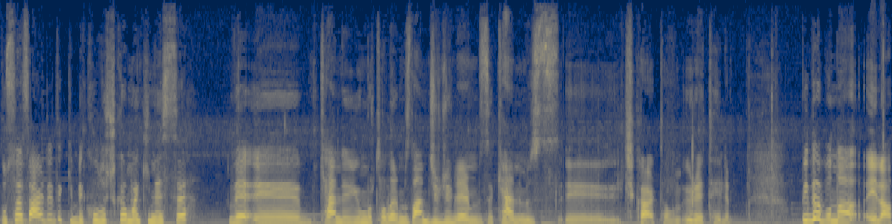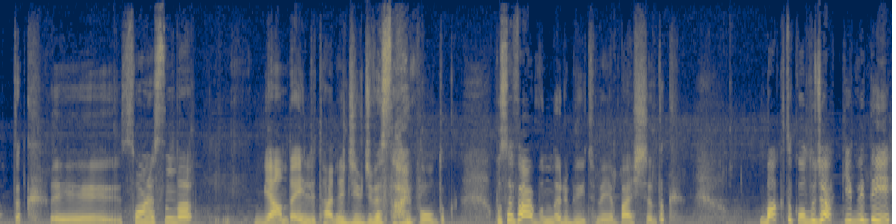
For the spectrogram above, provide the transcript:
Bu sefer dedik ki bir kuluçka makinesi ve e, kendi yumurtalarımızdan civcivlerimizi kendimiz e, çıkartalım, üretelim. Bir de buna el attık. E, sonrasında bir anda 50 tane civcive sahip olduk. Bu sefer bunları büyütmeye başladık. Baktık olacak gibi değil.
